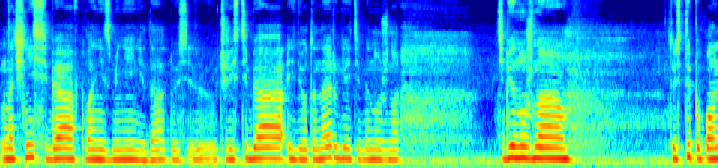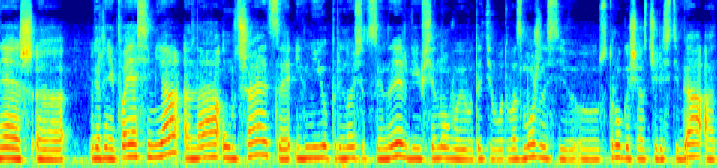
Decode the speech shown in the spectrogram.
начни себя в плане изменений, да, то есть э, через тебя идет энергия, тебе нужно, тебе нужно, то есть ты пополняешь, э, вернее, твоя семья, она улучшается, и в нее приносятся энергии, и все новые вот эти вот возможности э, строго сейчас через тебя, а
